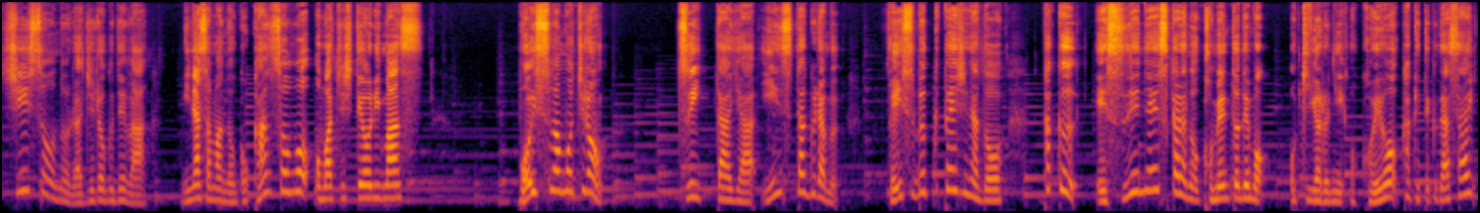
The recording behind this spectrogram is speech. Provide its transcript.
シーソーのラジログでは皆様のご感想をお待ちしております。ボイスはもちろん、ツイッターやインスタグラム、Facebook ページなど各 SNS からのコメントでもお気軽にお声をかけてください。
